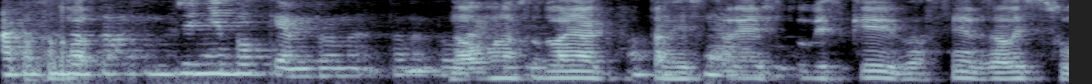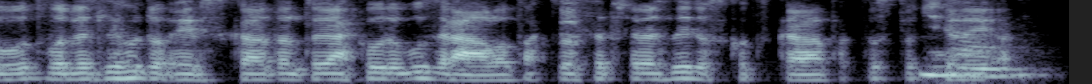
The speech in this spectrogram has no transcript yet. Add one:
A to, to se zeptala samozřejmě bokem, to, ne, to nebylo. No, ona to byla nějak ta historie, že tu whisky vlastně vzali sud, odvezli ho do Irska, tam to nějakou dobu zrálo, pak to zase převezli do Skotska, pak to stočili no. a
